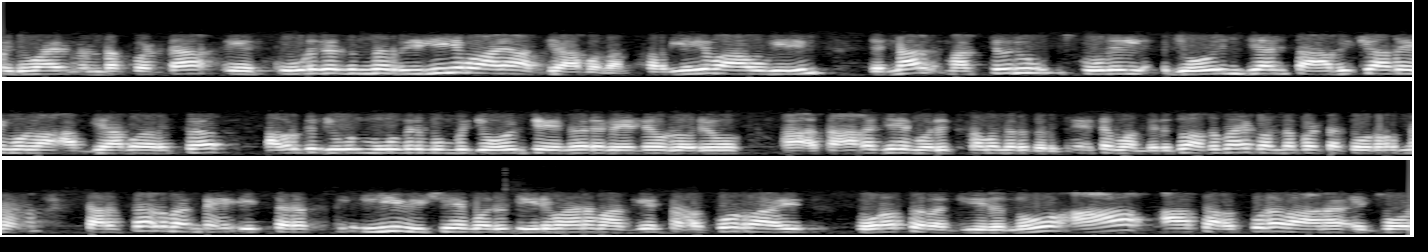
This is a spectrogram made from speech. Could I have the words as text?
ഇതുമായി ബന്ധപ്പെട്ട സ്കൂളുകളിൽ നിന്ന് റിലീവായ അധ്യാപകർ റിലീവ് ആവുകയും എന്നാൽ മറ്റൊരു സ്കൂളിൽ ജോയിൻ ചെയ്യാൻ സാധിക്കാതെയുമുള്ള അധ്യാപകർക്ക് അവർക്ക് ജൂൺ മൂന്നിന് മുമ്പ് ജോയിൻ ചെയ്യുന്നവരെ വേണ്ടിയുള്ള ഒരു സാഹചര്യം ഒരുക്കണമെന്നൊരു നിർദ്ദേശം വന്നിരുന്നു. അതുമായി ബന്ധപ്പെട്ട തുടർന്ന് സർക്കാർ തന്നെ ഇത്തരത്തിൽ ഈ വിഷയം ഒരു തീരുമാനമാക്കി സർക്കുലറായി പുറത്തിറക്കിയിരുന്നു. ആ ആ സർക്കുലറാണ് ഇപ്പോൾ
